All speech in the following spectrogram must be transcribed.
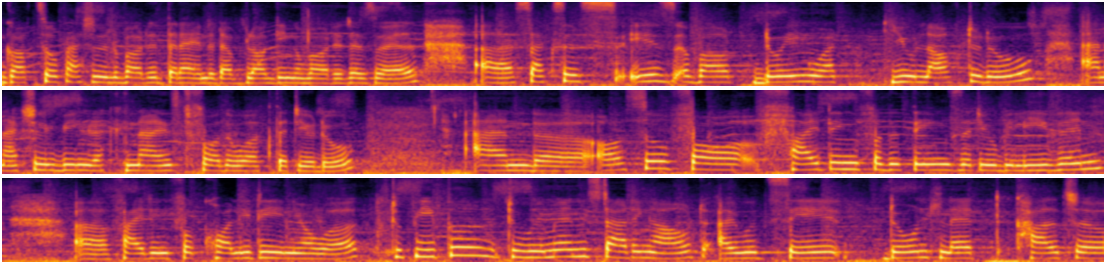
got so passionate about it that I ended up blogging about it as well. Uh, success is about doing what you love to do and actually being recognized for the work that you do and uh, also for fighting for the things that you believe in, uh, fighting for quality in your work. To people, to women starting out, I would say don't let culture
